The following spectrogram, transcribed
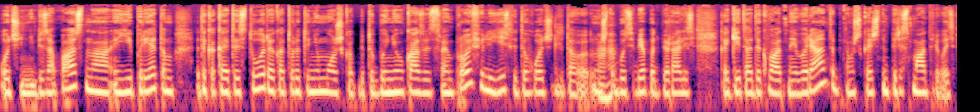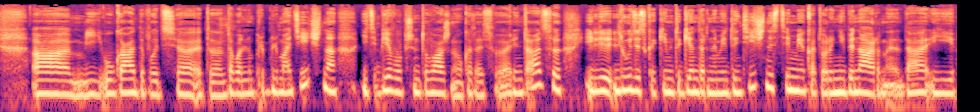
очень небезопасно, и при этом это какая-то история, которую ты не можешь как будто бы не указывать в своем профиле, если ты хочешь для того, uh-huh. чтобы тебе подбирались какие-то адекватные варианты, потому что, конечно, пересматривать и угадывать э, это довольно проблематично, и тебе, в общем-то, важно указать свою ориентацию, или люди с какими-то гендерными идентичностями, которые не бинарные, да, и,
